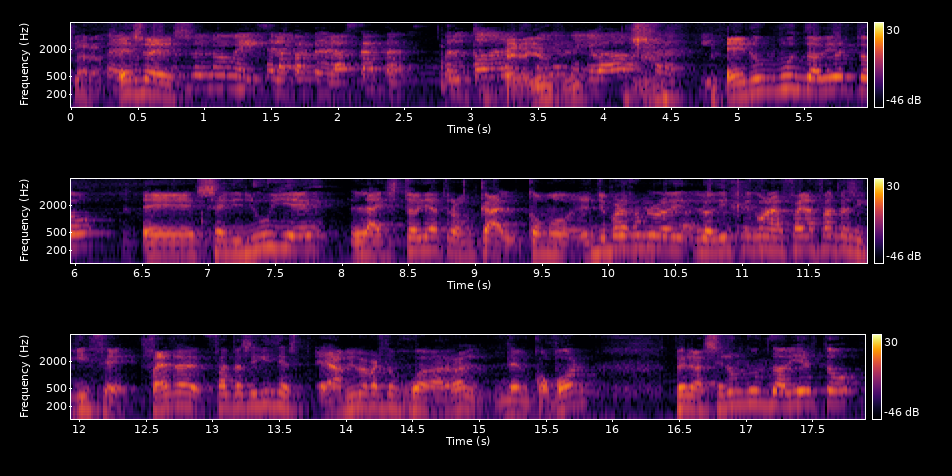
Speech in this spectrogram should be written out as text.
Claro. Eso es. ejemplo, no me hice la parte de las cartas, pero toda la Pero yo sí. me llevaba para aquí. en un mundo abierto, eh, se diluye la historia troncal. Como yo, por ejemplo, lo, lo dije con el Final Fantasy XV. Final Fantasy XV eh, a mí me parece un juego agarral del copón, pero al ser un mundo abierto,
